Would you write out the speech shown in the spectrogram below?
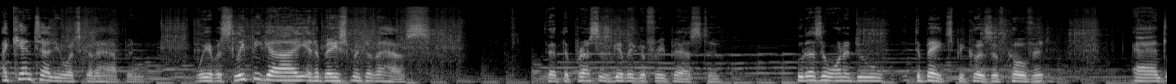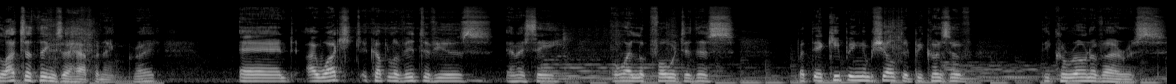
I can't tell you what's going to happen. We have a sleepy guy in a basement of a house that the press is giving a free pass to, who doesn't want to do debates because of COVID, and lots of things are happening, right? And I watched a couple of interviews and I say, oh, I look forward to this. But they're keeping him sheltered because of the coronavirus.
